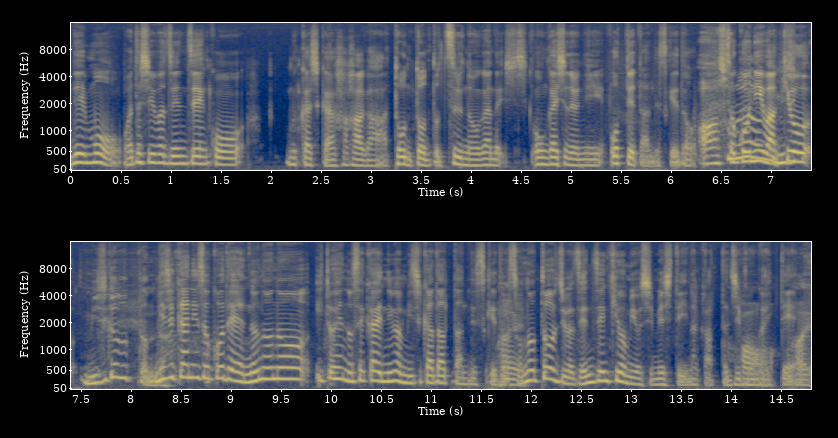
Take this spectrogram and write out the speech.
でもう私は全然こう昔から母がトントンと鶴の恩返しのように折ってたんですけどそこには身今日身近だったんだ。身近にそこで布の糸編の世界には身近だったんですけど、はい。その当時は全然興味を示していなかった自分がいて、はい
